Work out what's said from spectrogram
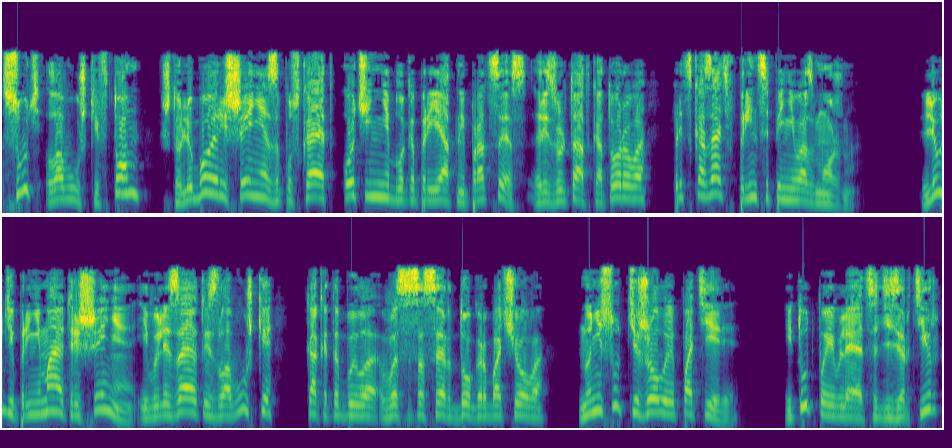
Суть ловушки в том, что любое решение запускает очень неблагоприятный процесс, результат которого предсказать в принципе невозможно. Люди принимают решения и вылезают из ловушки как это было в СССР до Горбачева, но несут тяжелые потери. И тут появляется дезертир,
